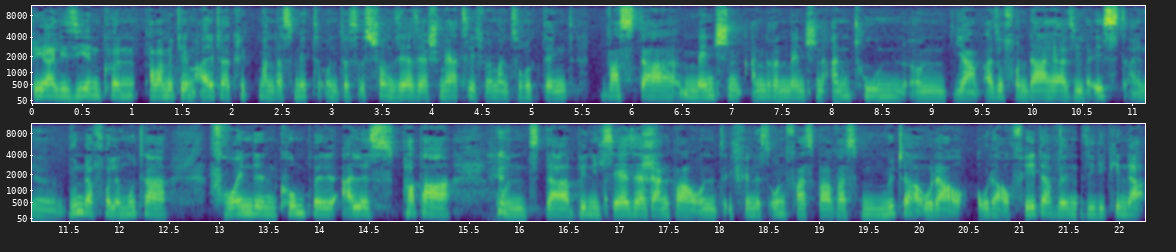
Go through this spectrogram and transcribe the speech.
realisieren können. Aber mit dem Alter kriegt man das mit. Und das ist schon sehr, sehr schmerzlich, wenn man zurückdenkt, was da Menschen anderen Menschen antun. Und ja, also von daher, sie ist eine wundervolle Mutter, Freundin, Kumpel, alles, Papa. Und da bin ich sehr, sehr dankbar. Und ich finde es unfassbar, was Mütter oder, oder auch Väter, wenn sie die Kinder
